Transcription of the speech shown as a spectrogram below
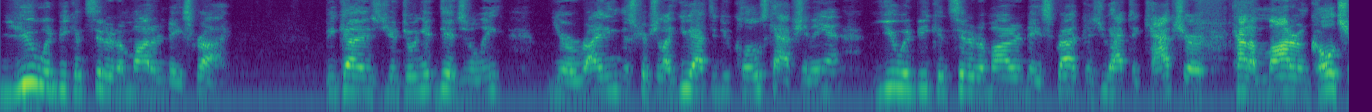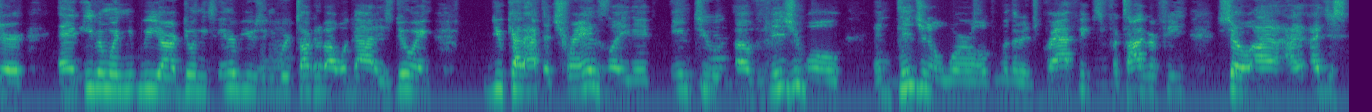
you would be considered a modern day scribe because you're doing it digitally you're writing the scripture like you have to do closed captioning. Yeah. You would be considered a modern day scribe because you have to capture kind of modern culture. And even when we are doing these interviews and we're talking about what God is doing, you kind of have to translate it into a visual and digital world, whether it's graphics, photography. So I, I, I just,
